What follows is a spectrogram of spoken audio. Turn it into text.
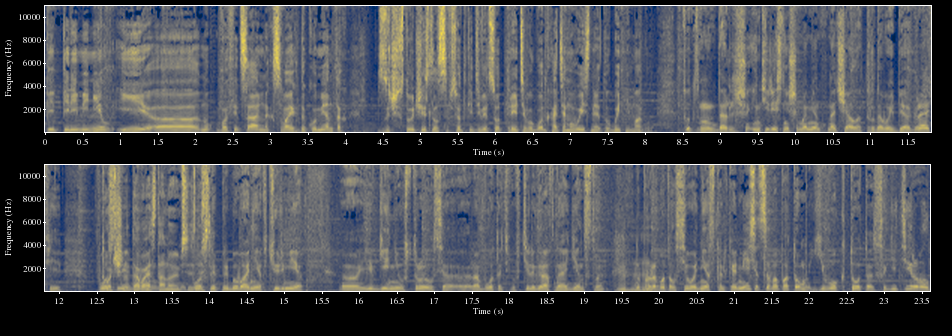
переменил и э, ну, в официальных своих документах зачастую числился все-таки 903 года, хотя мы выяснили, этого быть не могло. Тут дальше интереснейший момент начала трудовой биографии. После, Точно, давай остановимся после здесь. После пребывания в тюрьме Э, Евгений устроился э, работать в телеграфное агентство, угу. но проработал всего несколько месяцев, а потом его кто-то сагитировал,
